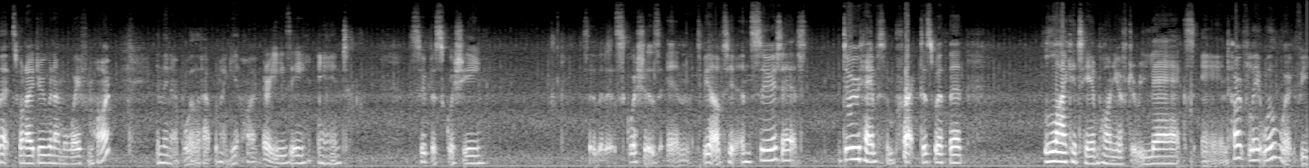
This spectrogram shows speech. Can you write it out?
That's what I do when I'm away from home. And then I boil it up when I get home. Very easy and super squishy so that it squishes in to be able to insert it. Do have some practice with it like a tampon, you have to relax, and hopefully it will work for you.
